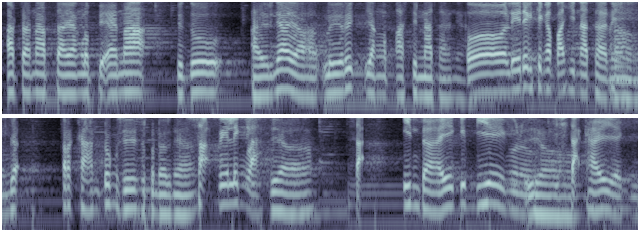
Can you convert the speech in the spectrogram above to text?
ada nada yang lebih enak gitu akhirnya ya lirik yang ngepasin nadanya Oh, lirik sing ngepasi nada nih. Nah, nggak tergantung sih sebenarnya Sak feeling lah. ya Sak indah iki piye ngono. Iya. Wis tak gawe ya iki.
